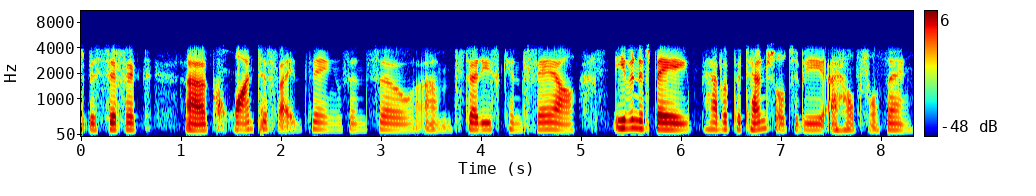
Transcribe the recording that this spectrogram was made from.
specific uh, quantified things and so um, studies can fail even if they have a potential to be a helpful thing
